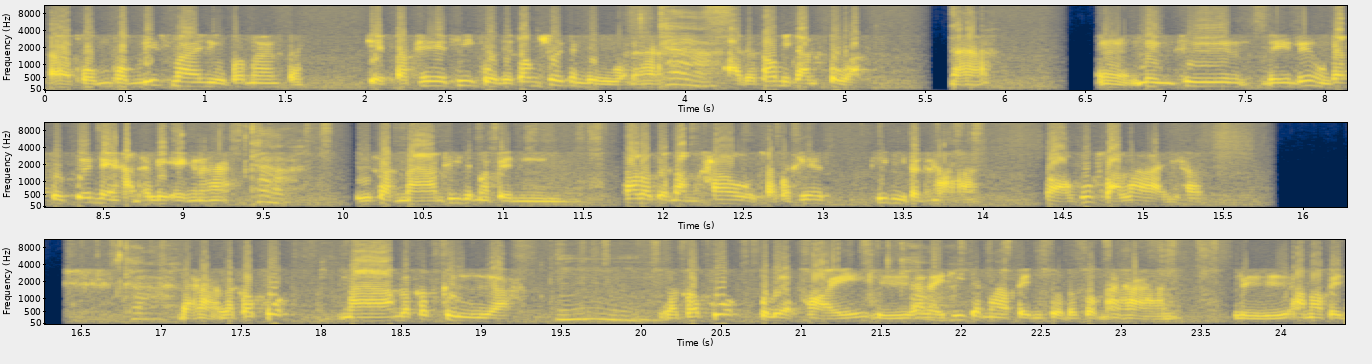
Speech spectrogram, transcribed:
เอ่อผมผมลิสต์มาอยู่ประมาณสักเจ็ดประเภทที่ควรจะต้องช่วยกันดูนะฮะค่ะอาจจะต้องมีการตรวจนะฮะเออหนึ่งคือในเรื่องของการปนเปื้อนในอาหารทะเลเองนะฮะค่ะหรือสัตว์น้ำที่จะมาเป็น ถ้าเราจะนำเข้าจากประเทศที่มีปัญหาสองพวกสาหร่ายครับ ค่ะ นะฮะแล้วก็พวกน้ำแล้วก็เกลือ อืม แล้วก็พวกเปลือกหอยหรือค่ะอะไรที่จะมาเป็นส่วนผสมอาหาร หรือเอามาเป็น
